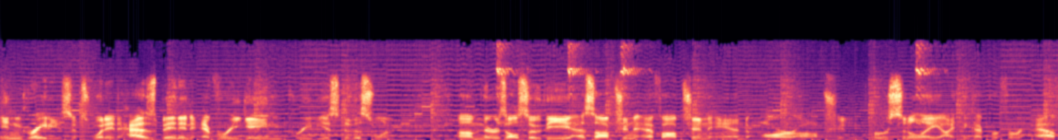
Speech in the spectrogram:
in Gradius. It's what it has been in every game previous to this one. Um, there is also the S option, F option, and R option. Personally, I think I prefer F,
